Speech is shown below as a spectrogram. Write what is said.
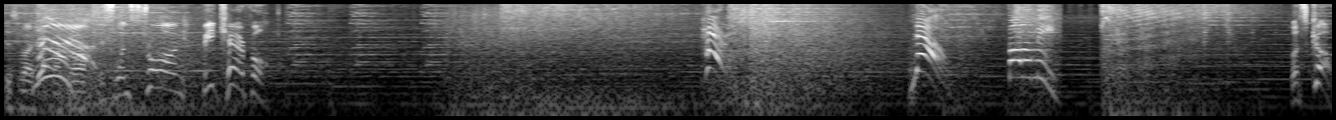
This might fuck. This one's strong. Be careful. Harry! Now! Follow me! Let's go.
